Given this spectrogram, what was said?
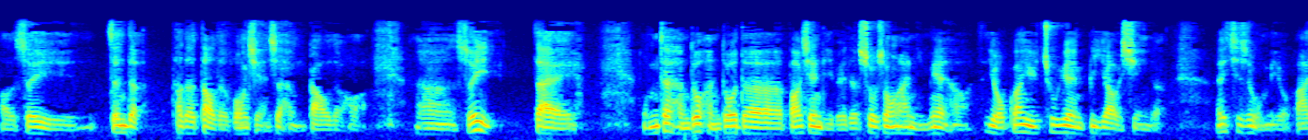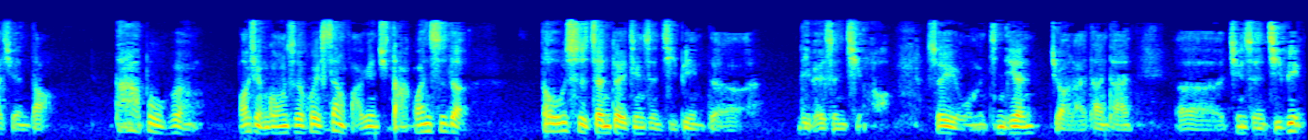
哦，所以真的它的道德风险是很高的哈，嗯，所以在我们在很多很多的保险理赔的诉讼案里面哈，有关于住院必要性的，哎，其实我们有发现到。大部分保险公司会上法院去打官司的，都是针对精神疾病的理赔申请啊，所以我们今天就要来谈谈呃精神疾病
